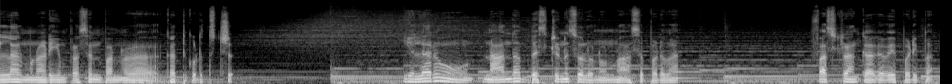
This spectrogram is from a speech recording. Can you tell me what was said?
எல்லார் முன்னாடியும் ப்ரெசன்ட் பண்ணுற கற்றுக் கொடுத்துச்சு. எல்லோரும் நான் தான் பெஸ்ட்டுன்னு சொல்லணும்னு ஆசைப்படுவேன். ஃபஸ்ட் ரேங்க்காகவே படிப்பேன்.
